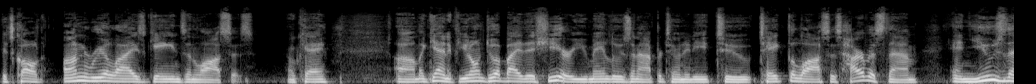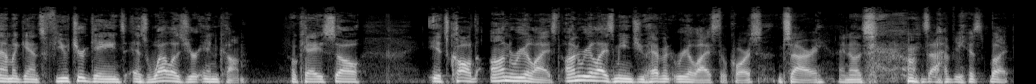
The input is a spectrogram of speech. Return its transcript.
It's called unrealized gains and losses. Okay. Um, again, if you don't do it by this year, you may lose an opportunity to take the losses, harvest them, and use them against future gains as well as your income. Okay, so it's called unrealized. Unrealized means you haven't realized, of course. I'm sorry. I know it sounds obvious, but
